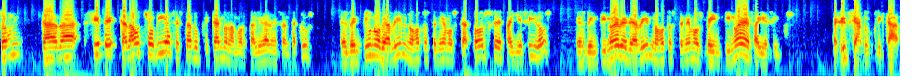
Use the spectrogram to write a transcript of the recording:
son cada siete, cada ocho días se está duplicando la mortalidad en Santa Cruz. El 21 de abril nosotros teníamos 14 fallecidos, el 29 de abril nosotros tenemos 29 fallecidos. Es decir, se ha duplicado.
